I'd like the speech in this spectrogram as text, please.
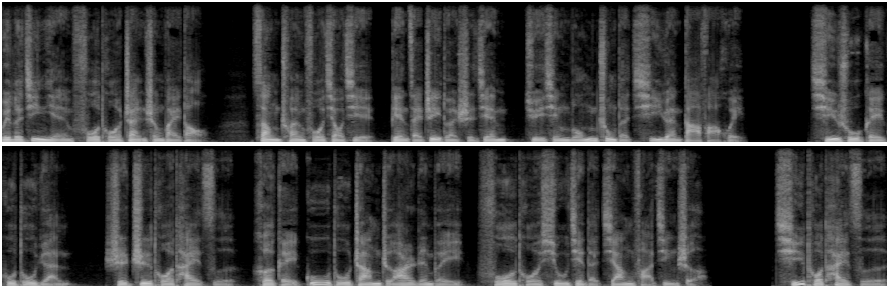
为了纪念佛陀战胜外道，藏传佛教界便在这段时间举行隆重的祈愿大法会。祈树给孤独园是支陀太子和给孤独长者二人为佛陀修建的讲法精舍。齐陀太子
